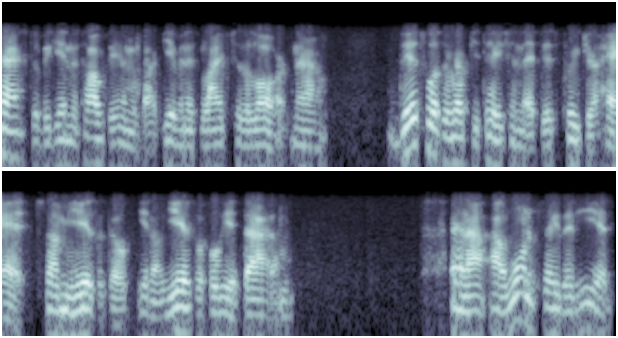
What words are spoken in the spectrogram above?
pastor began to talk to him about giving his life to the Lord. Now, this was a reputation that this preacher had some years ago, you know, years before he had died. And I, I want to say that he had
